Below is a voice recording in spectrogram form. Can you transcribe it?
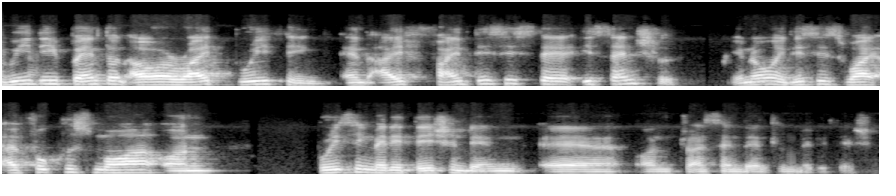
we depend on our right breathing and i find this is the essential you know and this is why i focus more on breathing meditation than uh, on transcendental meditation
